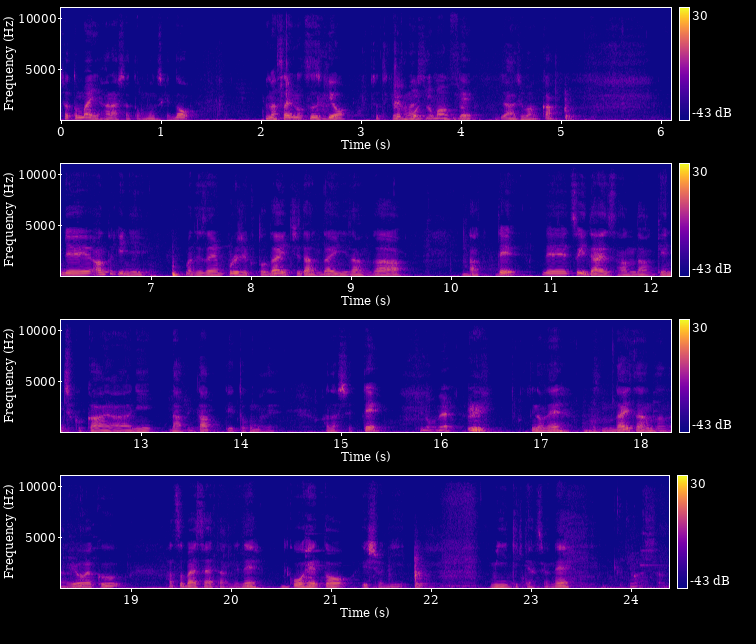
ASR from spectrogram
ちょっと前に話したと思うんですけど、まあそれの続きを、ちょっと今日話して。結構序盤っすじゃあ序盤か。で、あの時に、まあ、デザインプロジェクト第1弾、第2弾があって、で、次第3弾、建築家になったっていうところまで話してて、昨日ね。昨日ね、その第3弾がようやく発売されたんでね、浩平と一緒に見に行ってきたんですよね。来ましたね。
